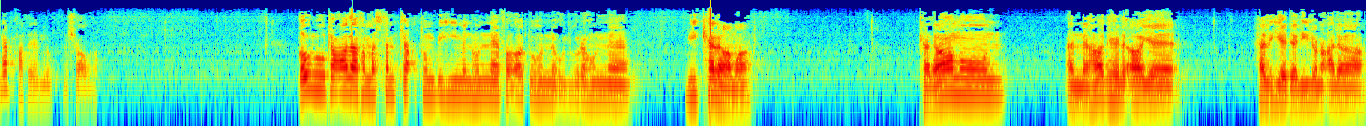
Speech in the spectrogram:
نبحثه اليوم إن شاء الله. قوله تعالى فما استمتعتم به منهن فآتوهن أجورهن بكلامان كلام أن هذه الآية هل هي دليل على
